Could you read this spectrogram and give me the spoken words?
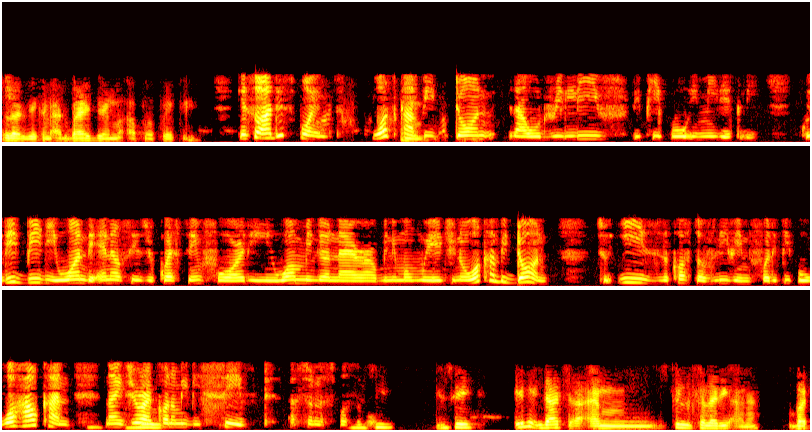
so that we can advise them appropriately. Okay, so at this point, what can mm. be done that would relieve the people immediately? Could it be the one the NLC is requesting for the one million naira minimum wage? You know, what can be done to ease the cost of living for the people? Well, how can Nigeria economy be saved as soon as possible? You see, even that I'm still salary earner, but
